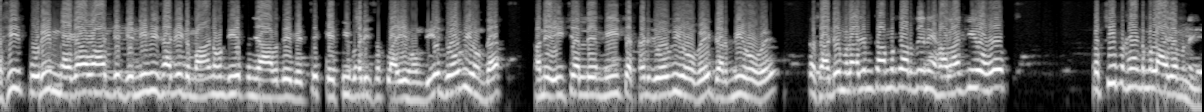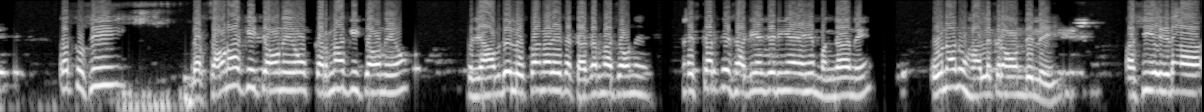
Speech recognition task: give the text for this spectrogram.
ਅਸੀਂ ਪੂਰੀ ਮੈਗਾਵਾਟ ਦੀ ਜਿੰਨੀ ਵੀ ਸਾਡੀ ਡਿਮਾਂਡ ਹੁੰਦੀ ਹੈ ਪੰਜਾਬ ਦੇ ਵਿੱਚ, ਖੇਤੀਬਾੜੀ ਸਪਲਾਈ ਹੁੰਦੀ ਹੈ, ਜੋ ਵੀ ਹੁੰਦਾ, ਹਨੇਰੀ ਚੱਲੇ, ਮੀਂਹ, ਝੱਖੜ ਜੋ ਵੀ ਹੋਵੇ, ਗਰਮੀ ਹੋਵੇ ਤਾਂ ਸਾਡੇ ਮੁਲਾਜ਼ਮ ਕੰਮ ਕਰਦੇ ਨੇ, ਹਾਲਾਂਕਿ ਉਹ 25% ਮੁਲਾਜ਼ਮ ਨੇ। ਤਾਂ ਤੁਸੀਂ ਦਰਸਾਉਣਾ ਕੀ ਚਾਹੁੰਦੇ ਹੋ, ਕਰਨਾ ਕੀ ਚਾਹੁੰਦੇ ਹੋ? ਪੰਜਾਬ ਦੇ ਲੋਕਾਂ ਨਾਲ ਇਹ ਧੱਕਾ ਕਰਨਾ ਚਾਹੁੰਦੇ ਹੋ? ਇਸ ਕਰਕੇ ਸਾਡੀਆਂ ਜਿਹੜੀਆਂ ਇਹ ਮੰਗਾਂ ਨੇ, ਉਹਨਾਂ ਨੂੰ ਹੱਲ ਕਰਾਉਣ ਦੇ ਲਈ ਅਸੀਂ ਇਹ ਜਿਹੜਾ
